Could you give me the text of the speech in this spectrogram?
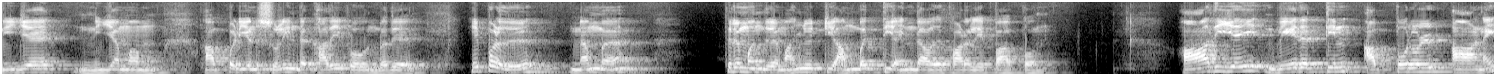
நிஜ நியமம். அப்படி என்று சொல்லி இந்த கதை போகின்றது. இப்பொழுது நம்ம திருமந்திரம் அஞ்சூற்றி ஐம்பத்தி ஐந்தாவது பாடலை பார்ப்போம். ஆதியை வேதத்தின் அப்பொருள் ஆணை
